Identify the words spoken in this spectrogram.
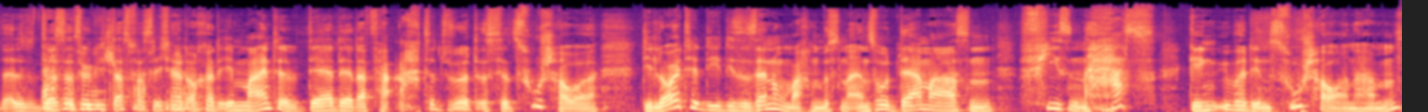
das, das ist, ist wirklich das, was ich halt auch gerade eben meinte. Der, der da verachtet wird, ist der Zuschauer. Die Leute, die diese Sendung machen, müssen einen so dermaßen fiesen Hass gegenüber den Zuschauern haben.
